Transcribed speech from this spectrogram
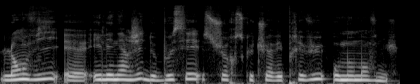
l'envie et l'énergie de bosser sur ce que tu avais prévu au moment venu.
